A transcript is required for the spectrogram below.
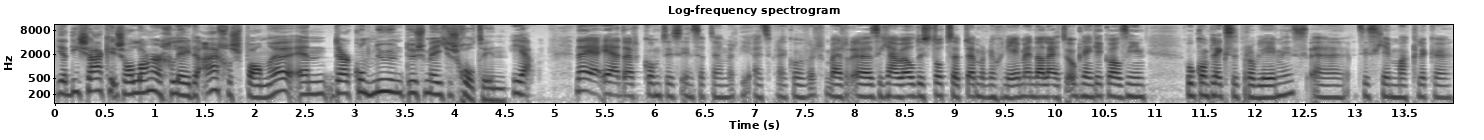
Ja, die zaak is al langer geleden aangespannen. En daar komt nu dus een beetje schot in. Ja, nou ja, ja daar komt dus in september die uitspraak over. Maar uh, ze gaan wel dus tot september nog nemen. En dat laat ook denk ik wel zien hoe complex het probleem is. Uh, het is geen makkelijke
